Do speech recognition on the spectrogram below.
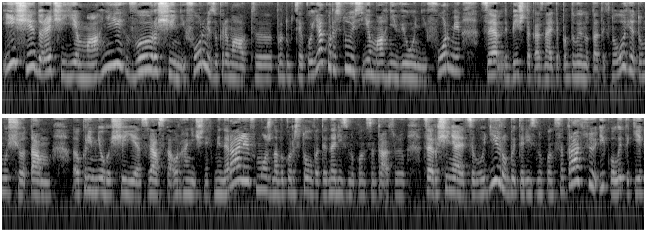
І ще, до речі, є магній в розчинній формі. Зокрема, от е, продукція, якою я користуюсь, є магній в іонній формі. Це більш така, знаєте, продвинута технологія, тому що там, е, окрім нього, ще є зв'язка органічних мінералів. Можна використовувати на різну концентрацію. Це розчиняється в воді, робити різну концентрацію. І коли такі,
